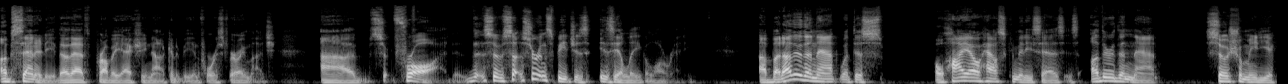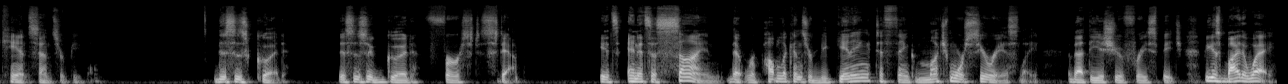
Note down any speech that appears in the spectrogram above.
obscenity, though that's probably actually not going to be enforced very much. Uh, fraud. So, so, certain speech is, is illegal already. Uh, but other than that, what this Ohio House Committee says is other than that, social media can't censor people. This is good. This is a good first step. It's, and it's a sign that Republicans are beginning to think much more seriously about the issue of free speech. Because, by the way,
